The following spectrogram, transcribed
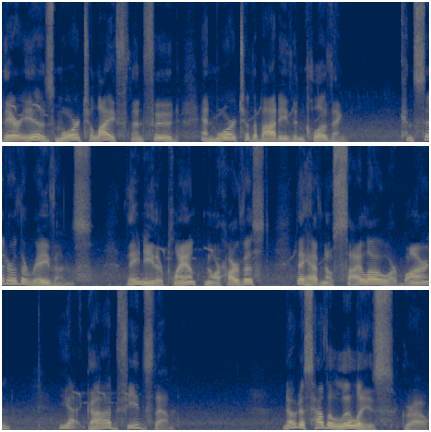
There is more to life than food, and more to the body than clothing. Consider the ravens. They neither plant nor harvest, they have no silo or barn, yet God feeds them. Notice how the lilies grow.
